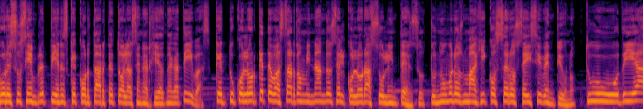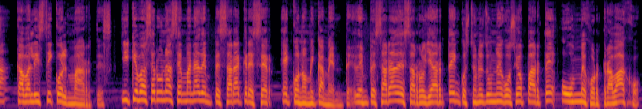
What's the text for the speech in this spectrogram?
Por eso siempre tienes que cortarte todas las energías negativas. Que tu color que te va a estar dominando es el color azul intenso. Tus números mágicos 06 y 21. Tu día cabalístico el martes. Y que va a ser una semana de empezar a crecer económicamente, de empezar a desarrollarte en cuestiones de un negocio aparte o un mejor trabajo.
